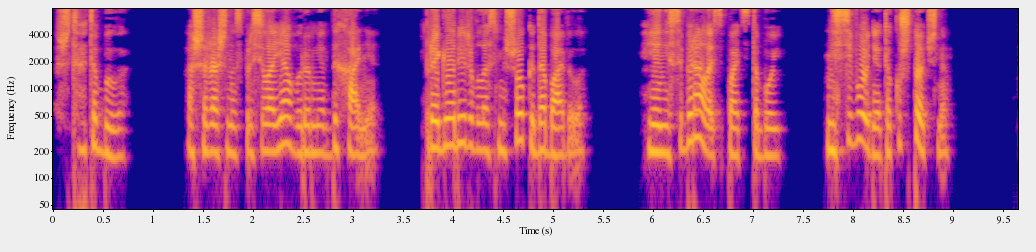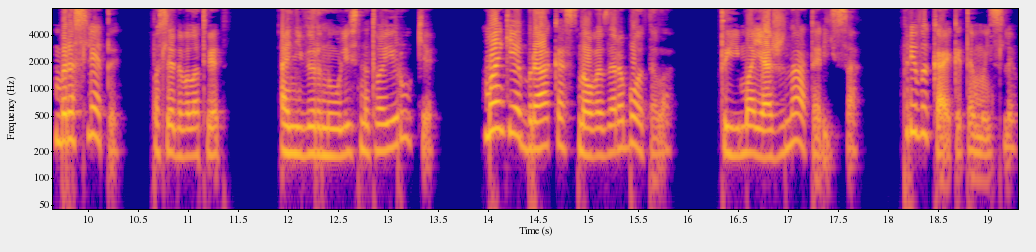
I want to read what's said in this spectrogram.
«Что это было?» – ошарашенно спросила я, выровняв дыхание. Проигнорировала смешок и добавила. «Я не собиралась спать с тобой. Не сегодня, так уж точно». «Браслеты», – последовал ответ. «Они вернулись на твои руки. Магия брака снова заработала. Ты моя жена, Тариса. Привыкай к этой мысли».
